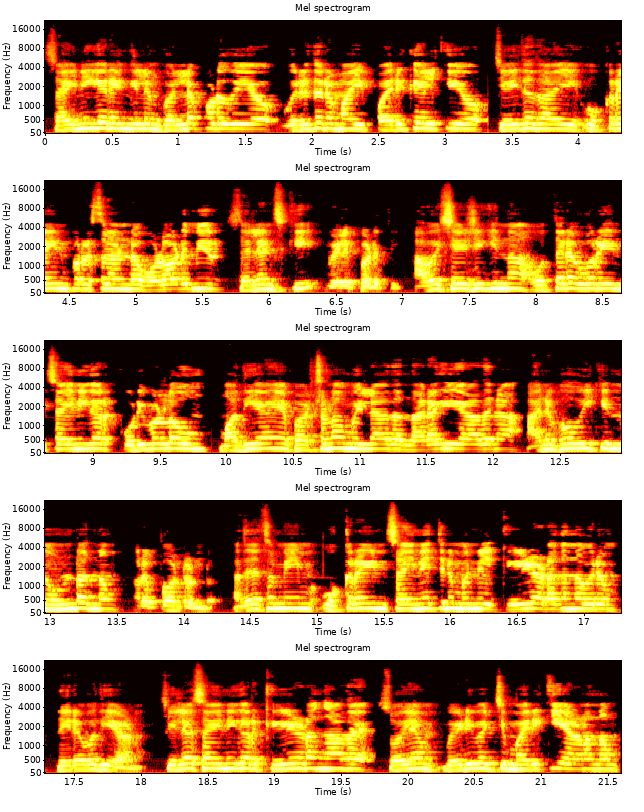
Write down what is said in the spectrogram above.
സൈനികരെങ്കിലും കൊല്ലപ്പെടുകയോ ഗുരുതരമായി പരിക്കേൽക്കുകയോ ചെയ്തതായി ഉക്രൈൻ പ്രസിഡന്റ് വൊളോഡിമിർ സെലൻസ്കി വെളിപ്പെടുത്തി. അവശേഷിക്കുന്ന ഉത്തര കൊറിയൻ സൈനികർ കുടിവെള്ളവും മതിയായ ഭക്ഷണവും ഇല്ലാതെ നരകയാതന അനുഭവിക്കുന്നുണ്ടെന്നും റിപ്പോർട്ടുണ്ട്. അതേസമയം ഉക്രൈൻ സൈന്യത്തിനു മുന്നിൽ കീഴടങ്ങുന്നവരും നിരവധിയാണ്. ചില സൈനികർ കീഴടങ്ങാതെ സ്വയം വെടിവെച്ച് മരിക്കുകയാണെന്നും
